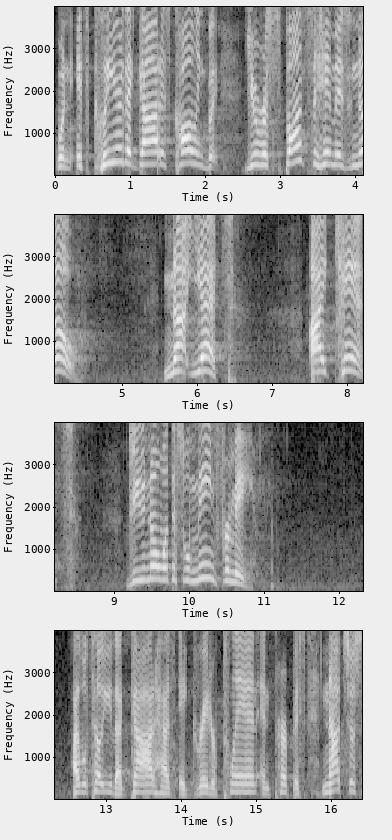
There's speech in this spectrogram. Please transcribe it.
when it's clear that God is calling, but your response to Him is no, not yet. I can't. Do you know what this will mean for me? I will tell you that God has a greater plan and purpose, not just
